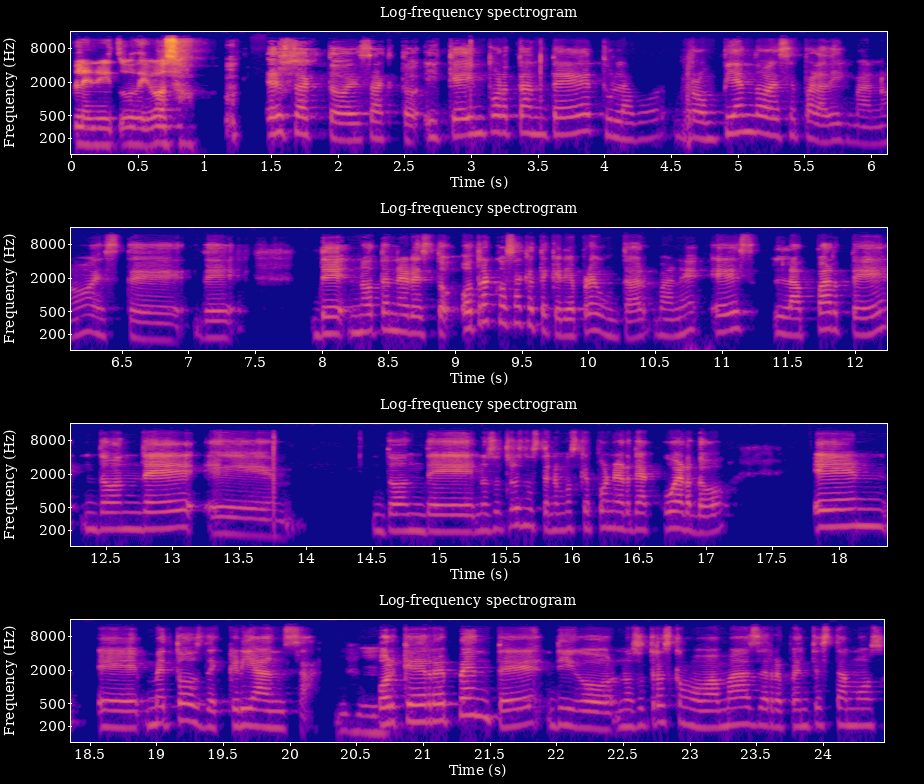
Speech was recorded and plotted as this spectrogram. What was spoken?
plenitud y gozo. Exacto, exacto. Y qué importante tu labor rompiendo ese paradigma, ¿no? Este, de, de no tener esto. Otra cosa que te quería preguntar, Vane, es la parte donde, eh, donde nosotros nos tenemos que poner de acuerdo en eh, métodos de crianza, porque de repente, digo, nosotras como mamás de repente estamos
